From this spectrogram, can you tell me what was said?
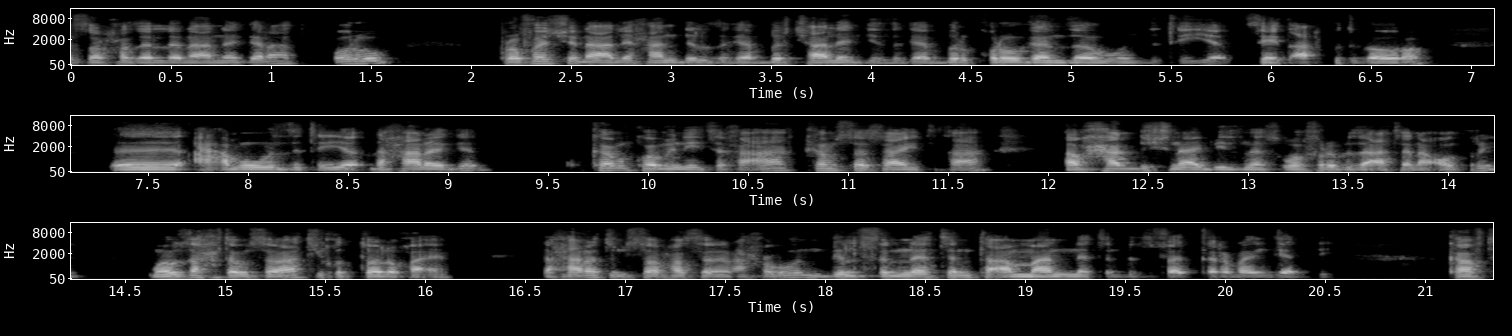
ንሰርሖ ዘለና ነገራት ቁሩብ ፕሮፈሽናሊ ሃንድል ዝገብር ቻለንጅ ዝገብር ቁሩብ ገንዘብ እውን ዝጥይቕ ሴትኣፕ ክትገብሮ ዓቕሚ እውን ዝጥይቕ ድሓረ ግን ከም ኮሚኒቲ ከዓ ከም ሶሳይቲ ከዓ ኣብ ሓዱሽ ናይ ቢዝነስ ወፍሪ ብዝኣተና ቁፅሪ መብዛሕቶም ሰባት ይኽተሉኻ እዮም ድሓረ እቲ ንሰርሖ ስራሕ እውን ግልፅነትን ተኣማንነትን ብዝፈጥር መንገዲ ካብቲ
